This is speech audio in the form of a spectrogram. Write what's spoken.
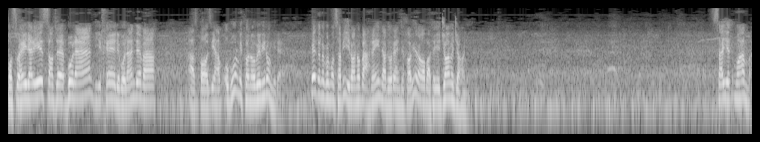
خسرو هیدری سانت بلند خیلی بلنده و از بازی هم عبور می‌کنه و به بیرون میره. بدون گل مساوی ایران و بحرین در دور انتخابی رقابت های جام جهانی. سید محمد.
